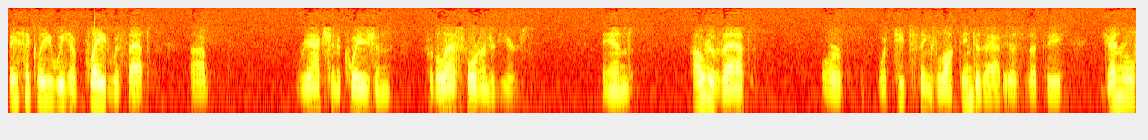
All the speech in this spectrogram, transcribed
Basically, we have played with that uh, reaction equation for the last 400 years. And out of that, or what keeps things locked into that, is that the general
